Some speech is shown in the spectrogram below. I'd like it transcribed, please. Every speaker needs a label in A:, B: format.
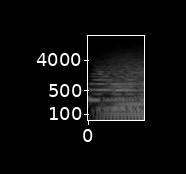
A: you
